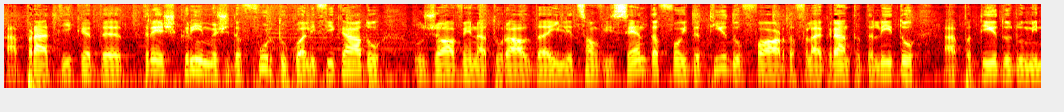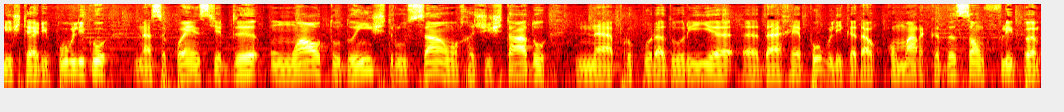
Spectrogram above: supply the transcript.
a prática de três crimes de furto qualificado. O jovem natural da Ilha de São Vicente foi detido fora de flagrante delito a pedido do Ministério Público na sequência de um auto de instrução registrado na Procuradoria da República da Comarca de São Felipe.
